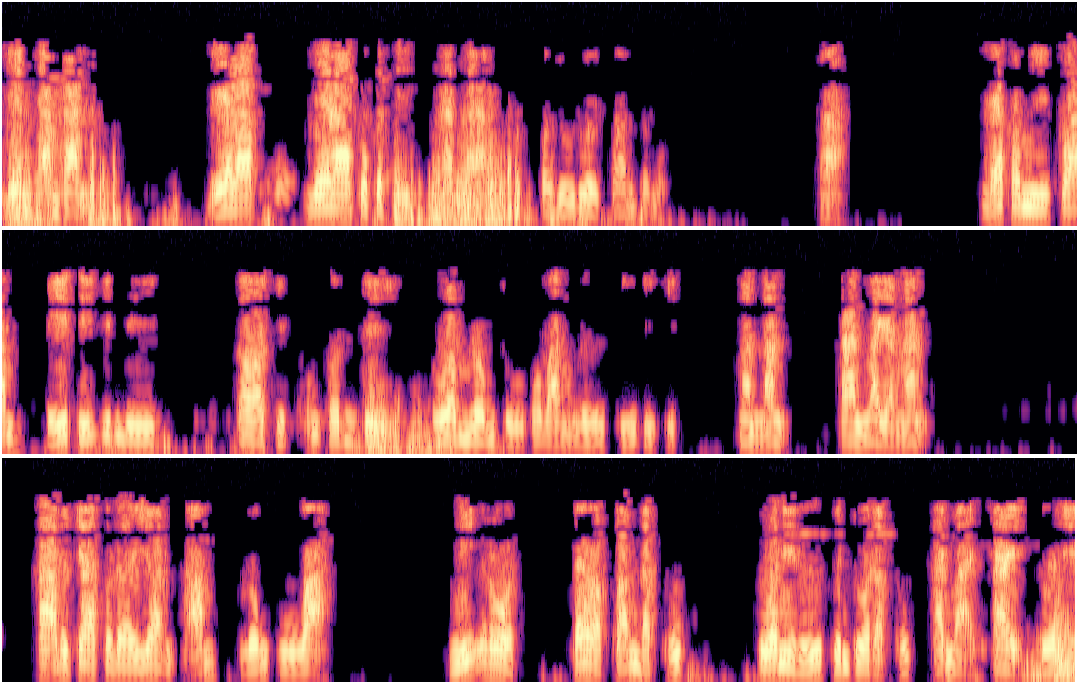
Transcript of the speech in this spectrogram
เรียนถามท่านเวลาเวลาปกติท่านก็ดูด้วยความสงบอ่า แล้วก็มีความสีติยินดีต่อจิตของตนที่รวมลงสู่ผวังหรือสีติจิต นั่นนั้นท่านว่าอย่างนั้นข้าพเจ้าก็เลยย้อนถามหลวงปู่ว่า นิโรธแปลว่าความดับทุกข์ ตัวนี้หรือเป็นตัวดับทุกข์ท่านว่าใช่ ตัวนี้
